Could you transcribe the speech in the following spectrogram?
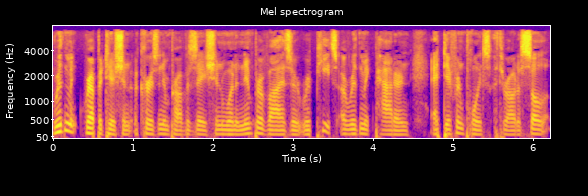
Rhythmic repetition occurs in improvisation when an improviser repeats a rhythmic pattern at different points throughout a solo.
